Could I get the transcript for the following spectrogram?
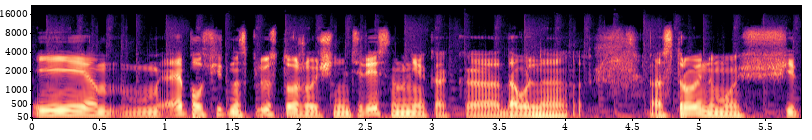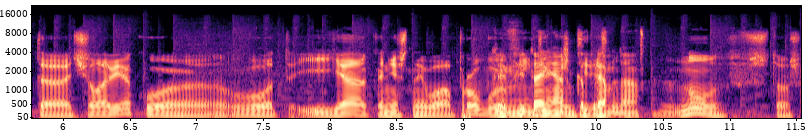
И Apple Fitness Plus тоже очень интересен мне, как довольно стройному фито-человеку. Вот. И я, конечно, его опробую. Ты фитоняшка прям, да. Ну, что ж.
